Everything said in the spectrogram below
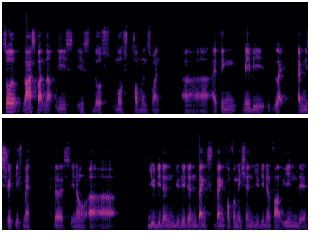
So last but not least is those most common one. Uh, I think maybe like administrative matters, you know, uh, you didn't you didn't bank bank confirmation, you didn't file in the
